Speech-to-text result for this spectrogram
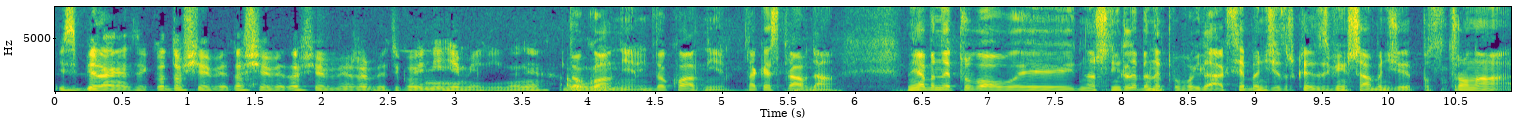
i zbierania tylko do siebie, do siebie, do siebie, żeby tylko inni nie mieli, no nie? Albo Dokładnie, mieli. dokładnie. Taka jest prawda. No ja będę próbował, yy, znaczy nie tyle będę próbował, ile akcja będzie troszkę zwiększała, będzie podstrona,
